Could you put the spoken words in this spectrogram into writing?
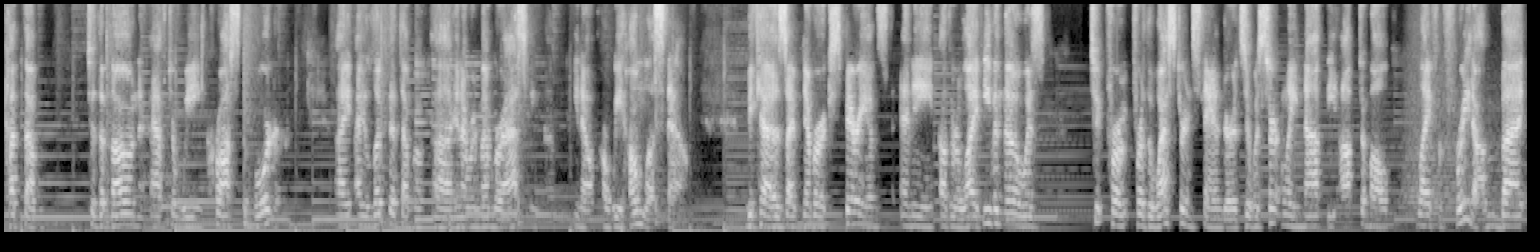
cut them to the bone after we crossed the border. I, I looked at them uh, and I remember asking them, you know, are we homeless now? Because I've never experienced any other life, even though it was to, for for the Western standards, it was certainly not the optimal life of freedom, but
